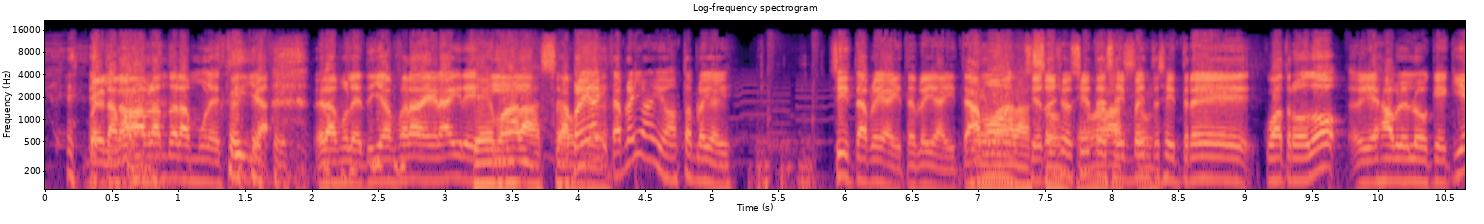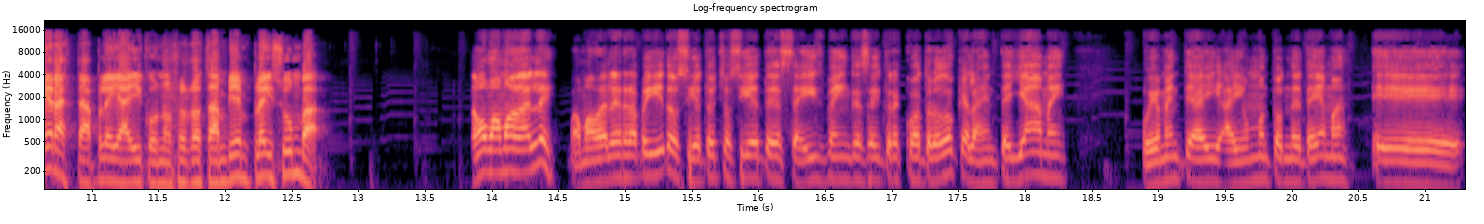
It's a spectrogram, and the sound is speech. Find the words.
estamos hablando de las muletillas, de las muletillas fuera del aire. Qué y- malas ¿Está play ahí? ¿Está play ahí o no está play ahí? Sí, está play ahí, está play ahí. Estamos qué 787-620-6342. Ella hable lo que quiera, está play ahí con nosotros también. Play Zumba. No, vamos a darle, vamos a darle rapidito, 787-620-6342, que la gente llame. Obviamente hay, hay un montón de temas. Eh,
